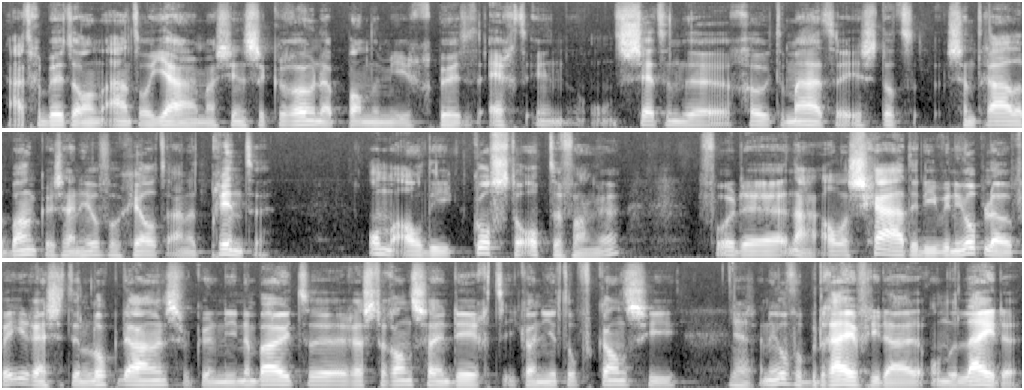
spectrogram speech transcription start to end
Nou, het gebeurt al een aantal jaar, maar sinds de coronapandemie gebeurt het echt in ontzettende grote mate. Is dat centrale banken zijn heel veel geld aan het printen. Om al die kosten op te vangen voor de, nou, alle schade die we nu oplopen. Iedereen zit in lockdowns, we kunnen niet naar buiten, restaurants zijn dicht, je kan niet op vakantie. Ja. Er zijn heel veel bedrijven die daaronder lijden.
